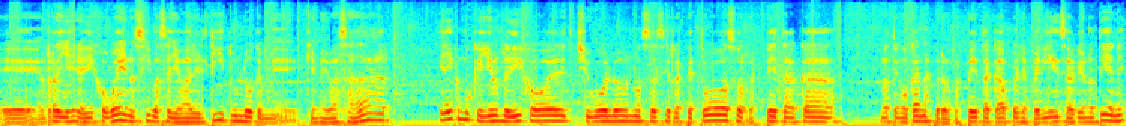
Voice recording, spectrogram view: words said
Eh, Reyes le dijo, bueno, sí, vas a llevar el título que me, que me vas a dar. Y ahí como que Jones le dijo, chivolo, no seas irrespetuoso, respeta acá, no tengo canas, pero respeta acá pues la experiencia que uno tiene.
